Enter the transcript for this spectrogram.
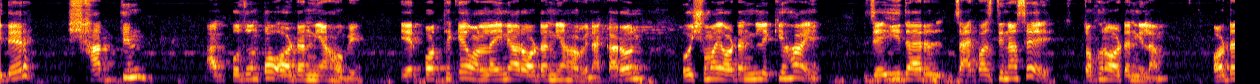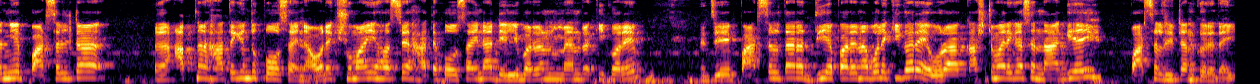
ঈদের সাত দিন আগ পর্যন্ত অর্ডার নেওয়া হবে। এরপর থেকে অনলাইনে আর অর্ডার নেওয়া হবে না। কারণ ওই সময় অর্ডার নিলে কি হয়? যে ঈদ আর চার পাঁচ দিন আছে, তখন অর্ডার নিলাম। অর্ডার নিয়ে পার্সেলটা আপনার হাতে কিন্তু পৌঁছায় না। অনেক সময় হচ্ছে হাতে পৌঁছায় না। ডেলিভারি ম্যানরা কী করে? যে পার্সেল তারা দিয়ে পারে না বলে কি করে? ওরা কাস্টমারের কাছে না গিয়েই পার্সেল রিটার্ন করে দেয়।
